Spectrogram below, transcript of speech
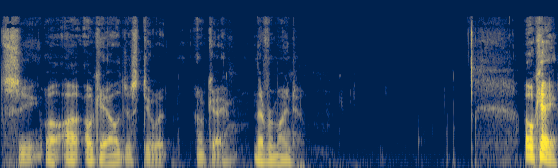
Let's see. Well, uh, okay, I'll just do it. Okay, never mind. Okay.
